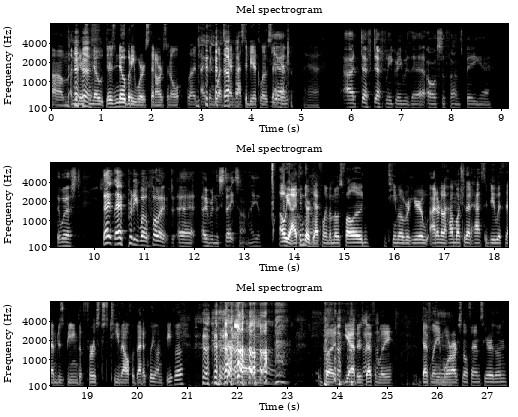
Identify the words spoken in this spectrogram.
um, I mean, there's no, there's nobody worse than Arsenal, but I think West Ham has to be a close Yeah. second. Yeah. I def- definitely agree with uh, Arsenal fans being uh, the worst. They're, they're pretty well followed uh, over in the States, aren't they? Oh yeah, I think Oh, they're wow. definitely the most followed team over here. I don't know how much of that has to do with them just being the first team alphabetically on FIFA. Um, but yeah, there's definitely definitely Yeah. more Arsenal fans here than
